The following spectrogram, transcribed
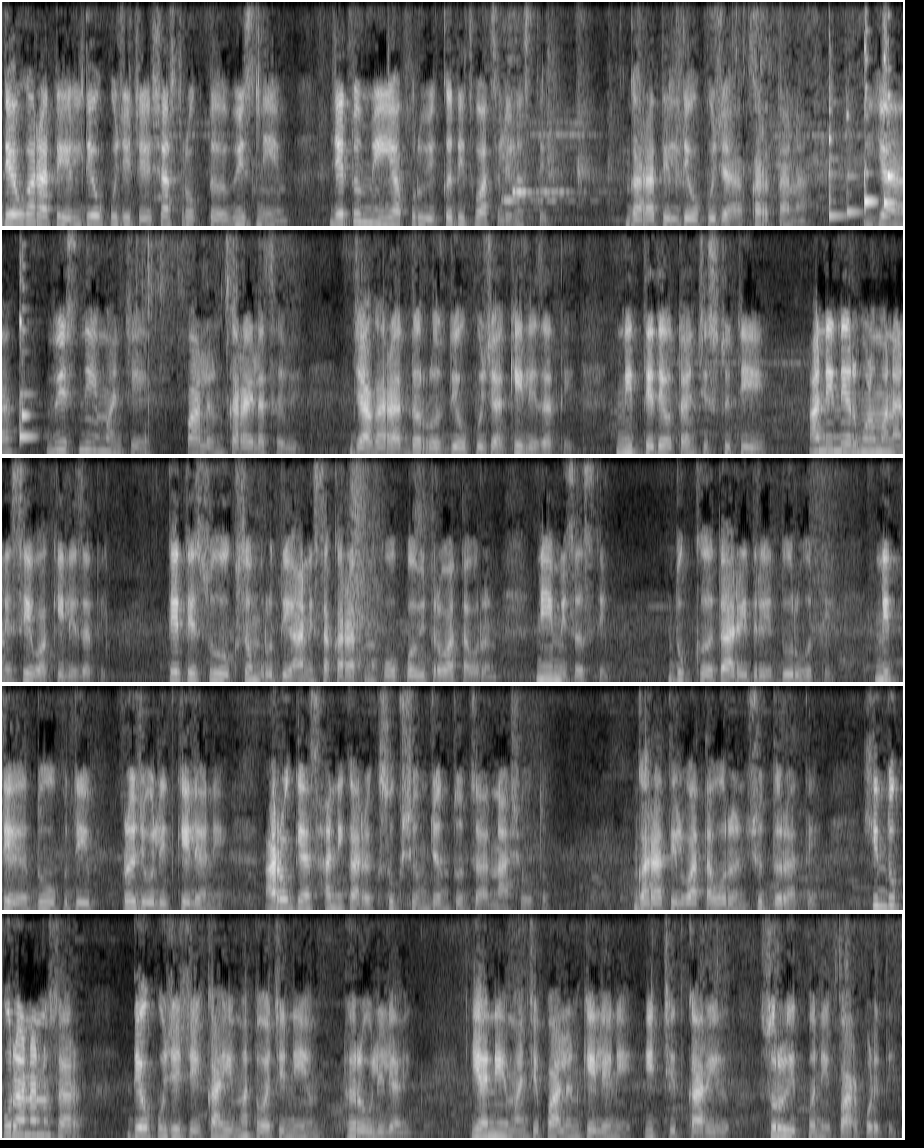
देवघरातील देवपूजेचे शास्त्रोक्त वीस नियम जे तुम्ही यापूर्वी कधीच वाचले नसतील. घरातील देवपूजा करताना या वीस नियमांचे पालन करायलाच हवे ज्या घरात दररोज देवपूजा केली जाते. नित्य देवतांची स्तुती आणि निर्मळ मनाने सेवा केली जाते. तेथे सुख समृद्धी आणि सकारात्मक व पवित्र वातावरण नेहमीच असते. दुःख दारिद्र्य दूर होते. नित्य धूप दीप प्रज्वलित केल्याने आरोग्यास हानिकारक सूक्ष्म जंतूंचा नाश होतो. घरातील वातावरण शुद्ध राहते. हिंदू पुराणानुसार देवपूजेचे काही महत्त्वाचे नियम ठरवलेले आहेत. या नियमांचे पालन केल्याने इच्छित कार्य सुरळीतपणे पार पडते.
